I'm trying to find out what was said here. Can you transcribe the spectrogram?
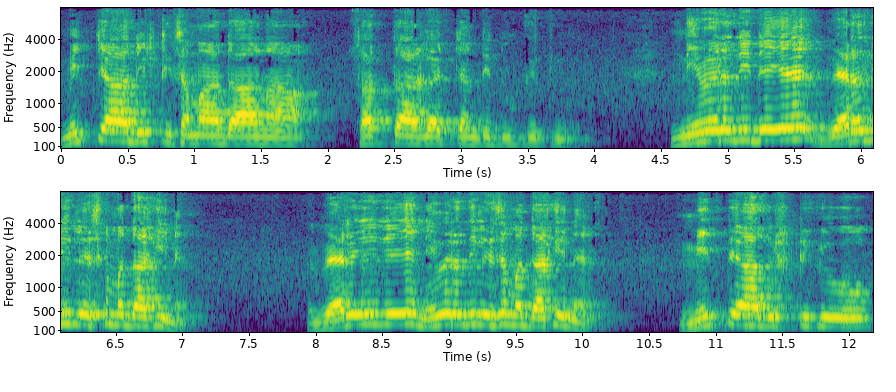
මිච්ඡා දිට්ඨි සමාදානා සත්තා ගච්ඡanti දුක්ගතින්. නිවැරදි දෙය වැරදි ලෙසම දකින. වැරදි දෙය නිවැරදි ලෙසම දකින. මිත්‍යා දෘෂ්ටිකෝ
